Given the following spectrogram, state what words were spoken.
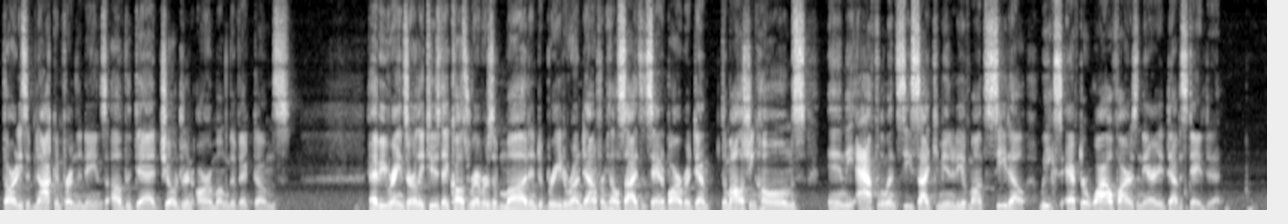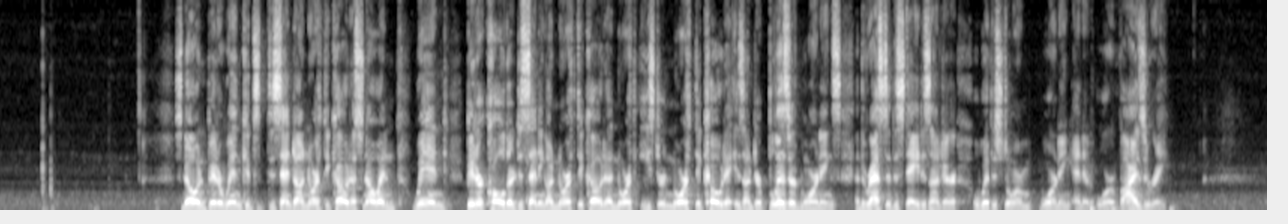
Authorities have not confirmed the names of the dead. Children are among the victims. Heavy rains early Tuesday caused rivers of mud and debris to run down from hillsides in Santa Barbara, dem- demolishing homes in the affluent seaside community of Montecito, weeks after wildfires in the area devastated it. Snow and bitter wind could descend on North Dakota. Snow and wind, bitter cold are descending on North Dakota. Northeastern North Dakota is under blizzard warnings, and the rest of the state is under a weather storm warning and an or advisory.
